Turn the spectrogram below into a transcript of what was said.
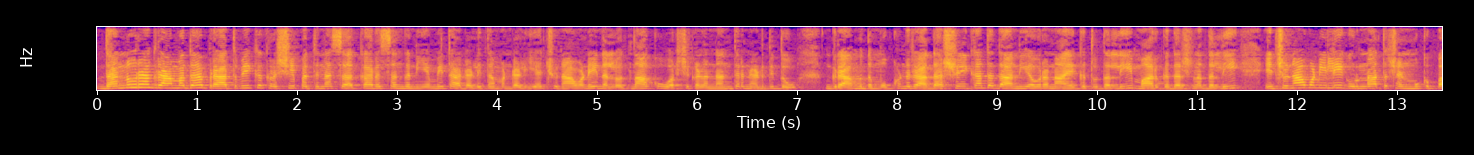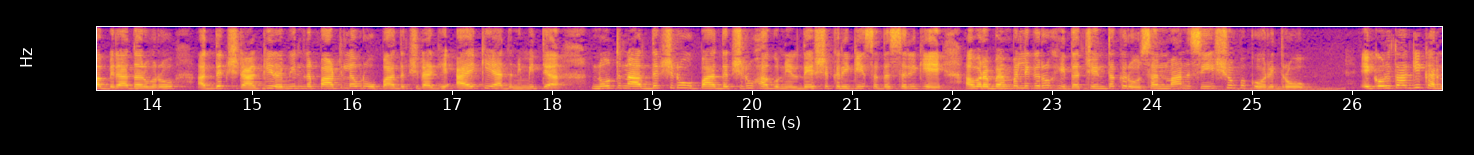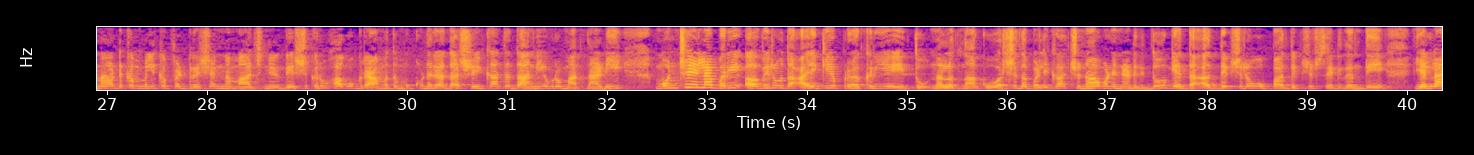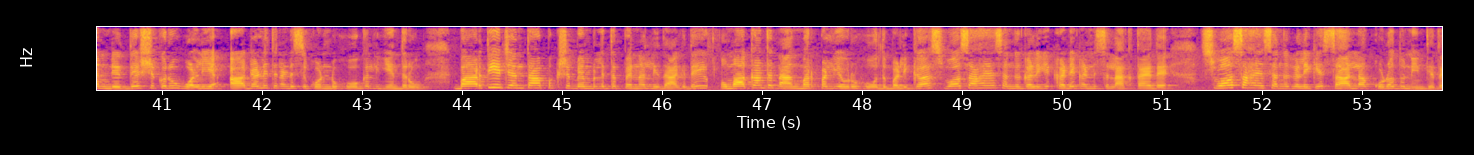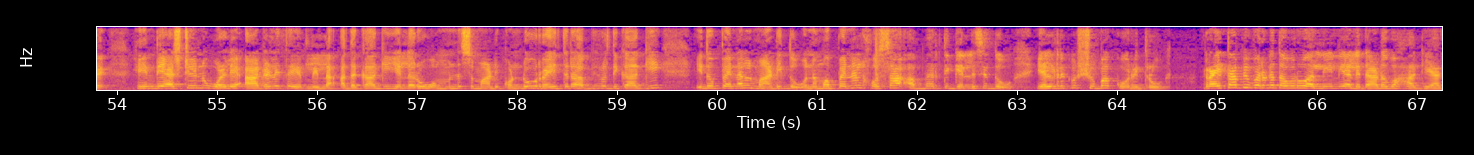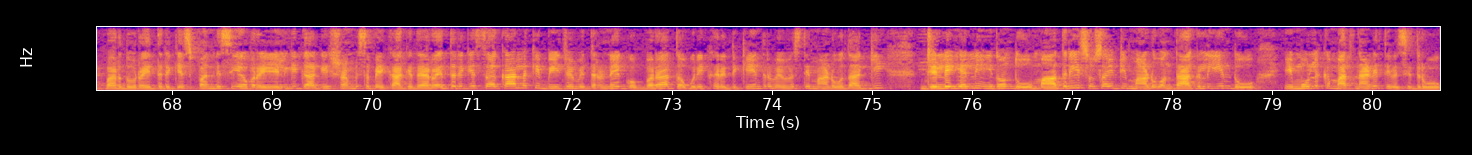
ಧನ್ನೂರ ಗ್ರಾಮದ ಪ್ರಾಥಮಿಕ ಕೃಷಿ ಪತ್ತಿನ ಸಹಕಾರ ಸಂಘ ನಿಯಮಿತ ಆಡಳಿತ ಮಂಡಳಿಯ ಚುನಾವಣೆ ನಲವತ್ನಾಲ್ಕು ವರ್ಷಗಳ ನಂತರ ನಡೆದಿದ್ದು, ಗ್ರಾಮದ ಮುಖಂಡರಾದ ಶ್ರೀಕಾಂತ ದಾನಿ ಅವರ ನಾಯಕತ್ವದಲ್ಲಿ ಮಾರ್ಗದರ್ಶನದಲ್ಲಿ ಈ ಚುನಾವಣೆಯಲ್ಲಿ ಗುರುನಾಥ ಷಣ್ಮುಖಪ್ಪ ಬಿರಾದರ್ ಅವರು ಅಧ್ಯಕ್ಷರಾಗಿ, ರವೀಂದ್ರ ಪಾಟೀಲ್ ಅವರು ಉಪಾಧ್ಯಕ್ಷರಾಗಿ ಆಯ್ಕೆಯಾದ ನಿಮಿತ್ತ ನೂತನ ಅಧ್ಯಕ್ಷರು, ಉಪಾಧ್ಯಕ್ಷರು ಹಾಗೂ ನಿರ್ದೇಶಕರಿಗೆ, ಸದಸ್ಯರಿಗೆ ಅವರ ಬೆಂಬಲಿಗರು, ಹಿತಚಿಂತಕರು ಸನ್ಮಾನಿಸಿ ಶುಭ ಕೋರಿದರು. ಈ ಕುರಿತಾಗಿ ಕರ್ನಾಟಕ ಮಿಲ್ಕ್ ಫೆಡರೇಷನ್ನ ಮಾಜಿ ನಿರ್ದೇಶಕರು ಹಾಗೂ ಗ್ರಾಮದ ಮುಖಂಡರಾದ ಶ್ರೀಕಾಂತ ದಾನಿಯವರು ಮಾತನಾಡಿ, ಮುಂಚೆ ಎಲ್ಲ ಬರೀ ಅವಿರೋಧ ಆಯ್ಕೆಯ ಪ್ರಕ್ರಿಯೆ ಇತ್ತು. ನಲವತ್ನಾಲ್ಕು ವರ್ಷದ ಬಳಿಕ ಚುನಾವಣೆ ನಡೆದಿದ್ದು, ಗೆದ್ದ ಅಧ್ಯಕ್ಷರು, ಉಪಾಧ್ಯಕ್ಷರು ಸೇರಿದಂತೆ ಎಲ್ಲ ನಿರ್ದೇಶಕರು ಒಳ್ಳೆಯ ಆಡಳಿತ ನಡೆಸಿಕೊಂಡು ಹೋಗಲಿ ಎಂದರು. ಭಾರತೀಯ ಜನತಾ ಪಕ್ಷ ಬೆಂಬಲಿತ ಪೆನಲ್ ಇದಾಗಿದೆ. ಉಮಾಕಾಂತ ನಾಗಮಾರ್ಪಳ್ಳಿ ಅವರು ಹೋದ ಬಳಿಕ ಸ್ವಸಹಾಯ ಸಂಘಗಳಿಗೆ ಕಡೆಗಣಿಸಲಾಗ್ತಾ ಇದೆ. ಸ್ವಸಹಾಯ ಸಂಘಗಳಿಗೆ ಸಾಲ ಕೊಡೋದು ನಿಂತಿದೆ. ಹಿಂದೆ ಅಷ್ಟೇನು ಒಳ್ಳೆಯ ಆಡಳಿತ ಇರಲಿಲ್ಲ. ಅದಕ್ಕಾಗಿ ಎಲ್ಲರೂ ಒಮ್ಮನಸ್ಸು ಮಾಡಿಕೊಂಡು ರೈತರ ಅಭಿವೃದ್ಧಿಗಾಗಿ ಇದು ಪೆನಲ್ ಮಾಡಿದ್ದು. ನಮ್ಮ ಪೆನಲ್ ಹೊಸ ಅಭ್ಯರ್ಥಿ ಗೆಲ್ಲಿಸಿದ್ದು. ಎಲ್ರಿಗೂ ಶುಭ ಕೋರಿದ್ರು. ರೈತಾಪಿ ವರ್ಗದವರು ಅಲ್ಲಿ ಇಲ್ಲಿ ಅಲೆದಾಡುವ ಹಾಗೆ ಆಗಬಾರದು. ರೈತರಿಗೆ ಸ್ಪಂದಿಸಿ ಅವರ ಏಳಿಗೆಗಾಗಿ ಶ್ರಮಿಸಬೇಕಾಗಿದೆ. ರೈತರಿಗೆ ಸಕಾಲಕ್ಕೆ ಬೀಜ ವಿತರಣೆ, ಗೊಬ್ಬರ, ತೊಗರಿ ಖರೀದಿ ಕೇಂದ್ರ ವ್ಯವಸ್ಥೆ ಮಾಡುವುದಾಗಿ ಜಿಲ್ಲೆಯಲ್ಲಿ ಇದೊಂದು ಮಾದರಿ ಸೊಸೈಟಿ ಮಾಡುವಂತಾಗಲಿ ಎಂದು ಈ ಮೂಲಕ ಮಾತನಾಡಿ ತಿಳಿಸಿದರು.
